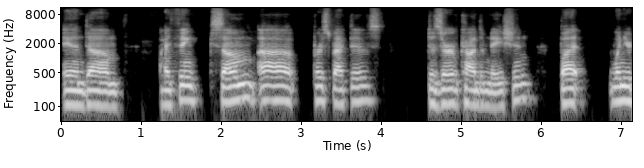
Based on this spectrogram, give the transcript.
and um, I think some uh, perspectives deserve condemnation, but when you're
